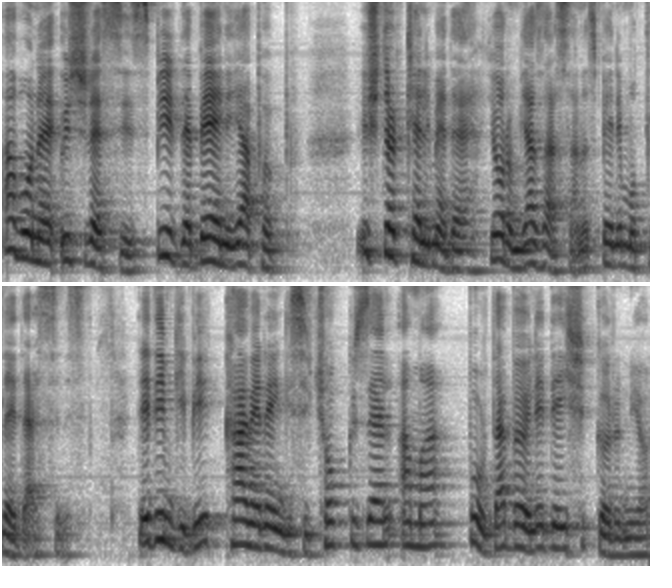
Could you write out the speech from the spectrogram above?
abone ücretsiz, bir de beğeni yapıp 3-4 kelime de yorum yazarsanız beni mutlu edersiniz. Dediğim gibi kahverengisi çok güzel ama burada böyle değişik görünüyor.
